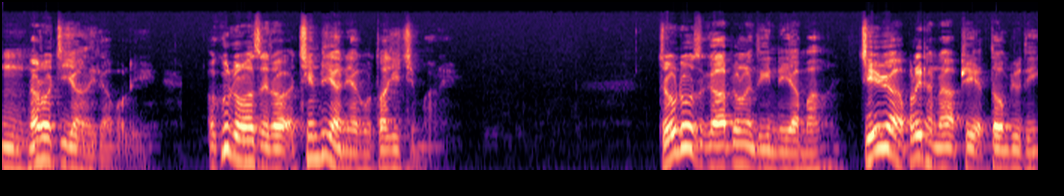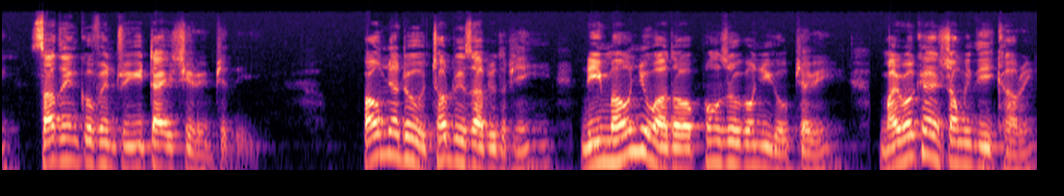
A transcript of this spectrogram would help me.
อืมနောက်တော့ကြည့်ရသေးတာပေါ့လေ။အခုလောလောဆယ်တော့အချင်းပြရနေရာကိုသွားကြည့်ချင်ပါတယ်။ကျွန်တော်တို့စကားပြောနေသည့်နေရာမှာကျေးရွာပရိဌာနအဖြစ်အသုံးပြုသည့် Southern Coventry တိုက်အရှိတွင်ဖြစ်သည်။ပေါင်းမြတ်တို့6တွေ့စားပြုသဖြင့်နီမောင်းညွာသောဖုံးစိုးကုန်းကြီးကိုဖျက်ပြီးမိုင်ဝက်ခန့်ရှောင်းမိသည့်အခါတွင်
